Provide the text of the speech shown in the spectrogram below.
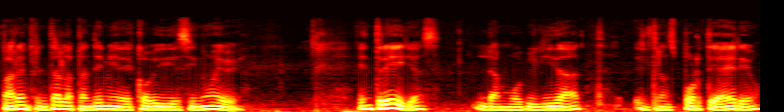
para enfrentar la pandemia de COVID-19. Entre ellas, la movilidad, el transporte aéreo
